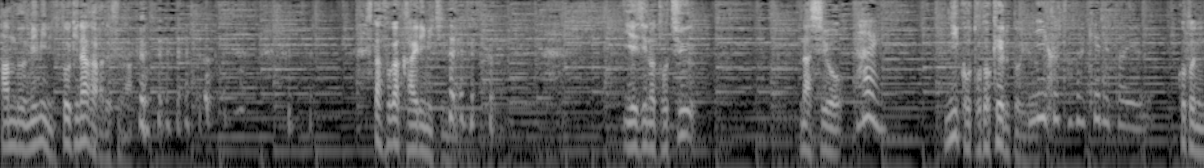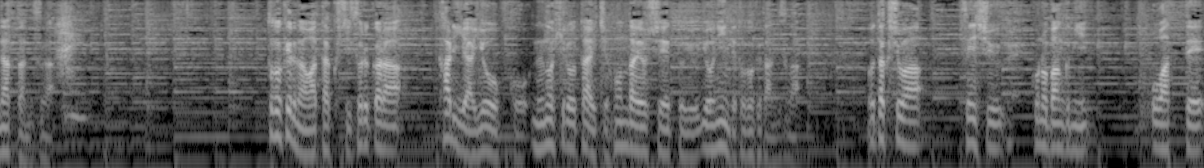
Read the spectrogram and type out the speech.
半分耳に届きながらですが スタッフが帰り道に家路の途中梨をはい、2個届けるといういいこと届けるという、ことになったんですがはい、届けるのは私それから刈谷陽子布広太一本田義恵という4人で届けたんですが私は先週この番組終わって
